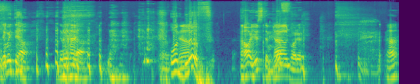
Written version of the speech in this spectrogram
Det var inte jag. Det var inte jag. Och en bluff. Ja, just det. Bluff var det. Ja.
